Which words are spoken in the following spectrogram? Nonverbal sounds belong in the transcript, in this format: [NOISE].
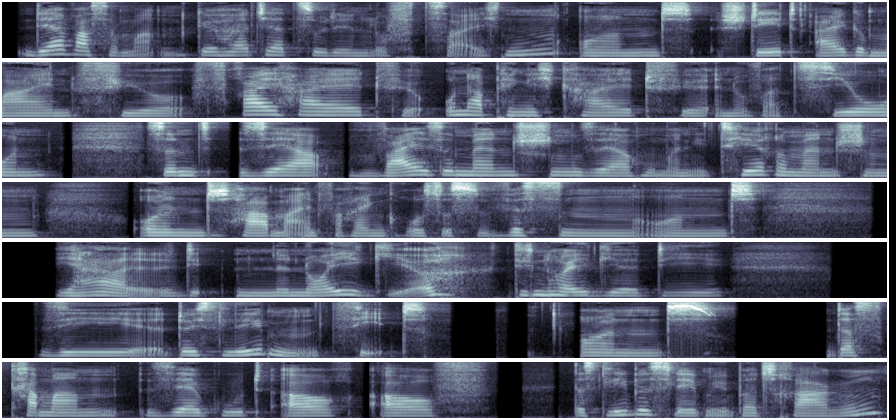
der Wassermann gehört ja zu den Luftzeichen und steht allgemein für Freiheit, für Unabhängigkeit, für Innovation, sind sehr weise Menschen, sehr humanitäre Menschen und haben einfach ein großes Wissen und ja, die, eine Neugier, [LAUGHS] die Neugier, die sie durchs Leben zieht. Und das kann man sehr gut auch auf das Liebesleben übertragen,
